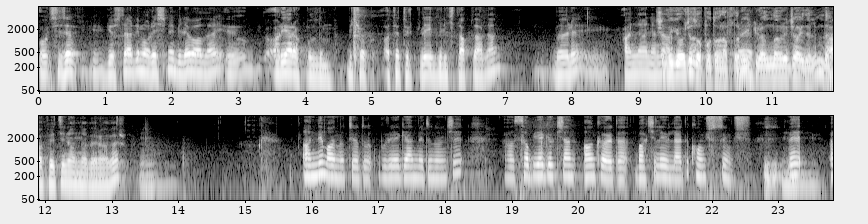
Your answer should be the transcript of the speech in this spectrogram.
o size gösterdiğim o resmi bile vallahi e, arayarak buldum. Birçok Atatürk'le ilgili kitaplardan böyle e, anneannemle Şimdi göreceğiz o fotoğrafları. Evet. İlk Yunan'dan rica edelim de. Afet İnan'la beraber. Annem anlatıyordu buraya gelmeden önce. e, Sabiha Gökçen Ankara'da Bahçeli Evler'de komşusuymuş. Ve e,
